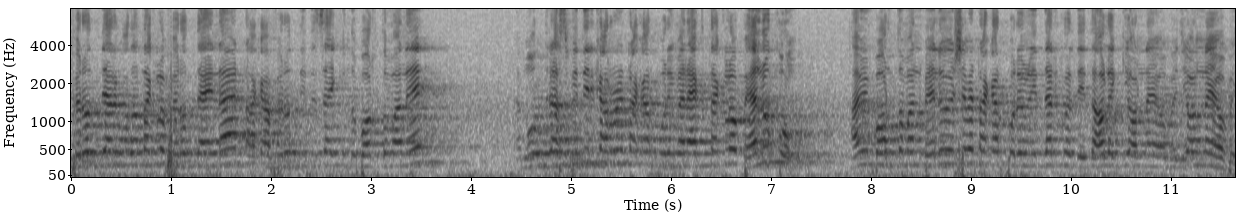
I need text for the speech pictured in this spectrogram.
ফেরত দেওয়ার কথা থাকলেও ফেরত দেয় না, টাকা ফেরত দিতে চাই কিন্তু বর্তমানে মুদ্রাস্ফীতির কারণে টাকার পরিমাণ এক থাকলেও ভ্যালু কম। আমি বর্তমান ভ্যালু হিসেবে টাকার পরিমাণ নির্ধারণ করে দিই, তাহলে কি অন্যায় হবে? যে অন্যায় হবে।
